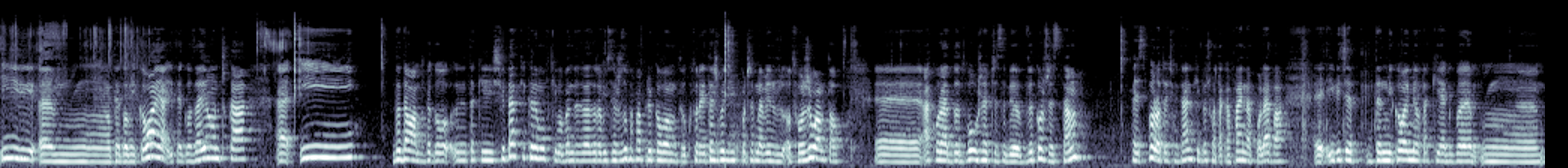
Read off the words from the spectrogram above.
i em, tego Mikołaja, i tego zajączka, e, i dodałam do tego e, takiej śmietanki kremówki, bo będę zaraz robić też zupę paprykową, do której też będzie mi potrzebna, więc otworzyłam to. E, akurat do dwóch rzeczy sobie wykorzystam. E, Sporo tej śmietanki, wyszła taka fajna polewa. E, i wiecie, ten Mikołaj miał takie jakby, mm,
